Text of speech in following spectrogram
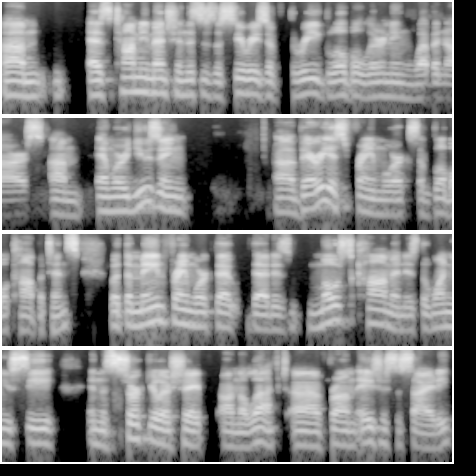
Um, as Tommy mentioned, this is a series of three global learning webinars, um, and we're using uh, various frameworks of global competence, but the main framework that that is most common is the one you see in the circular shape on the left uh, from Asia Society,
